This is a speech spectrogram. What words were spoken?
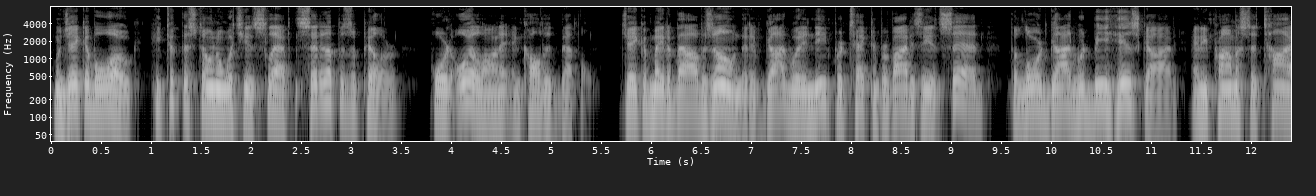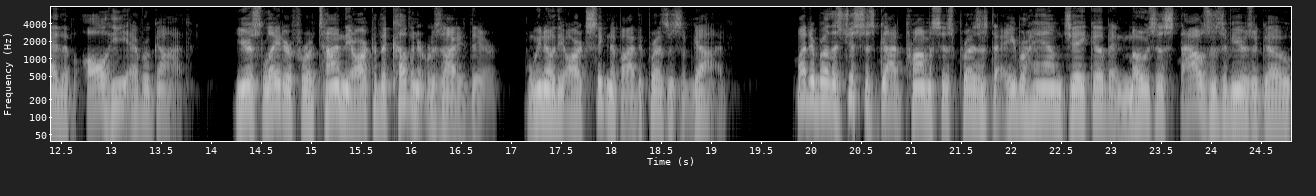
When Jacob awoke, he took the stone on which he had slept, set it up as a pillar, poured oil on it, and called it Bethel. Jacob made a vow of his own that if God would indeed protect and provide as he had said, the Lord God would be his God, and he promised a tithe of all he ever got. Years later, for a time, the Ark of the Covenant resided there, and we know the Ark signified the presence of God. My dear brothers, just as God promised His presence to Abraham, Jacob, and Moses thousands of years ago,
